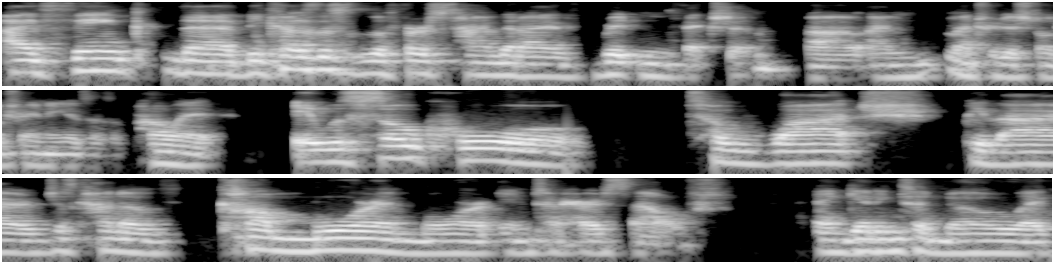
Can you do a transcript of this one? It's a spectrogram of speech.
I think that because this is the first time that I've written fiction, uh, I'm, my traditional training is as a poet, it was so cool to watch Pilar just kind of come more and more into herself and getting to know like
